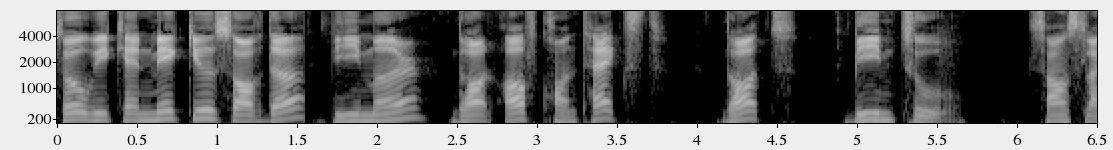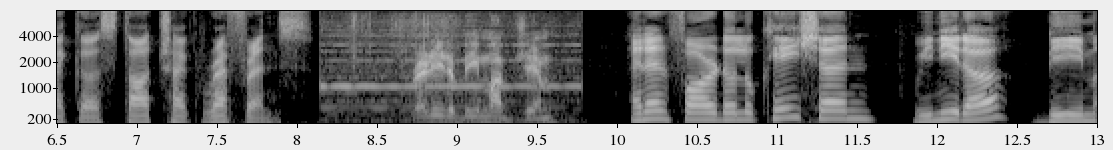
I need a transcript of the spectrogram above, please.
So we can make use of the beamer.offContext.beamTo. Sounds like a Star Trek reference. Ready to beam up, Jim. And then for the location, we need a beam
